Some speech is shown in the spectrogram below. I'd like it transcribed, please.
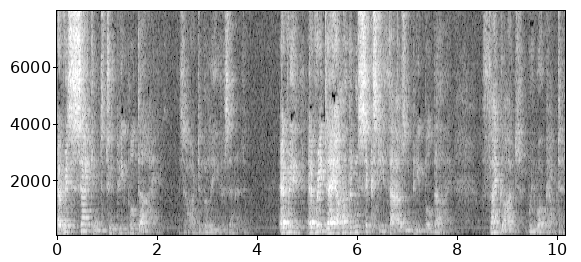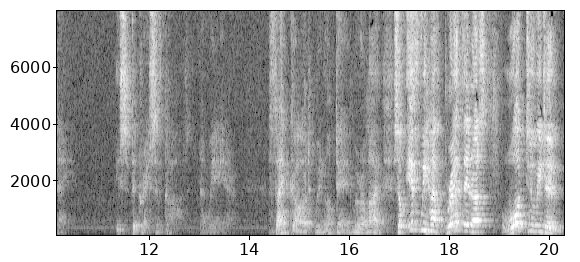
Every second, two people die. It's hard to believe, isn't it? Every, every day, 160,000 people die. Thank God we woke up today. It's the grace of God that we're here. Thank God we're not dead, we're alive. So if we have breath in us, what do we do?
